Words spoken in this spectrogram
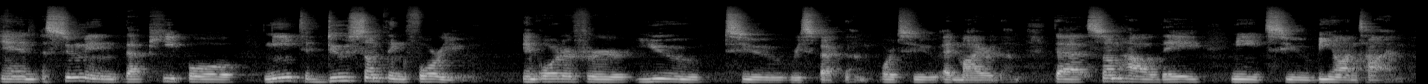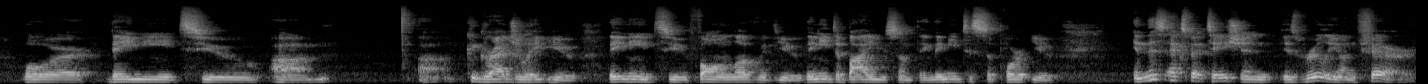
in assuming that people need to do something for you in order for you to respect them or to admire them. That somehow they need to be on time or they need to um, congratulate you. They need to fall in love with you. They need to buy you something. They need to support you. And this expectation is really unfair.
